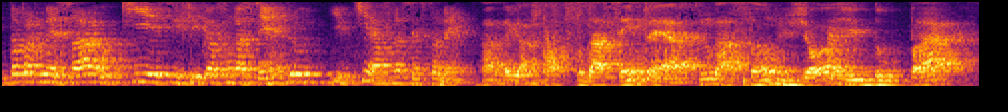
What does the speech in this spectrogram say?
Então, para começar, o que significa Fundacentro e o que é a Fundacentro também? Ah, legal. Então, Fundacentro é a Fundação Jorge Duprá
